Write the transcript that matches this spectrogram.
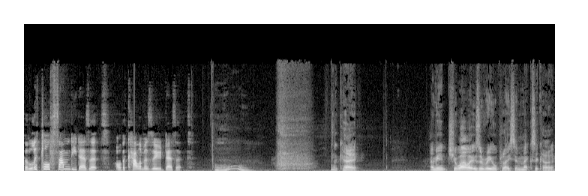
the Little Sandy Desert, or the Kalamazoo Desert? Okay. I mean, Chihuahua is a real place in Mexico.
